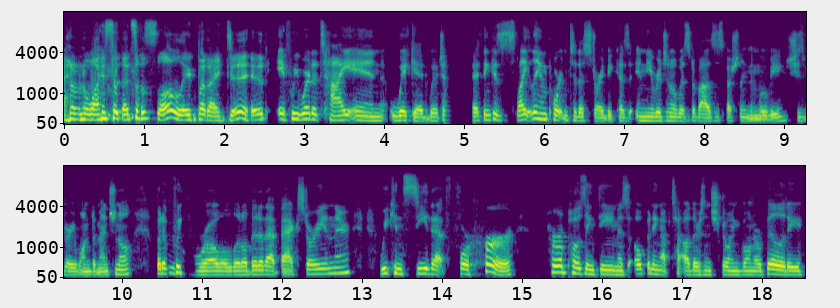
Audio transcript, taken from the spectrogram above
I don't know why I said that so slowly, but I did. If we were to tie in Wicked, which I think is slightly important to this story because in the original Wizard of Oz, especially in the movie, she's very one dimensional. But if we mm. throw a little bit of that backstory in there, we can see that for her, her opposing theme is opening up to others and showing vulnerability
